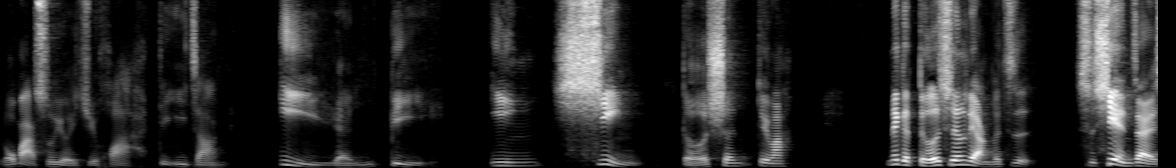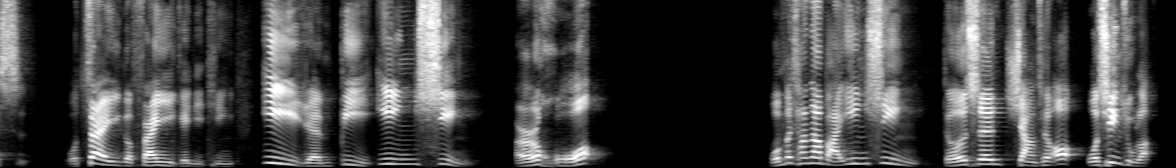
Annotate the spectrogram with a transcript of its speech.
罗马书有一句话，第一章：一人必因信得生，对吗？那个“得生”两个字是现在时。我再一个翻译给你听：一人必因信而活。我们常常把因信得生想成哦，我信主了。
